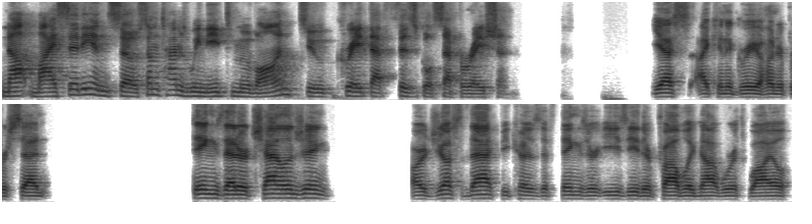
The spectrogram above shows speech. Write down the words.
not my city. And so sometimes we need to move on to create that physical separation. Yes, I can agree 100%. Things that are challenging are just that because if things are easy, they're probably not worthwhile.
